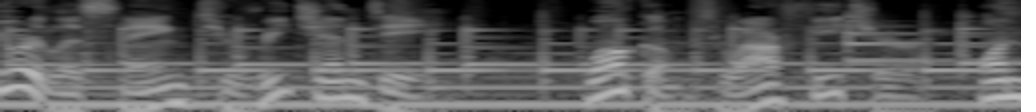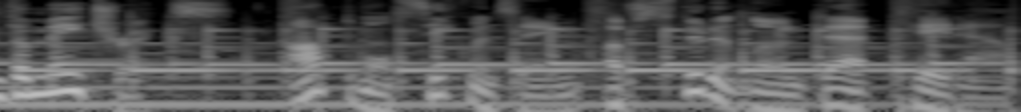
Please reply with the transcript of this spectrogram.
You're listening to ReachMD. Welcome to our feature on The Matrix Optimal Sequencing of Student Loan Debt Paydown.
